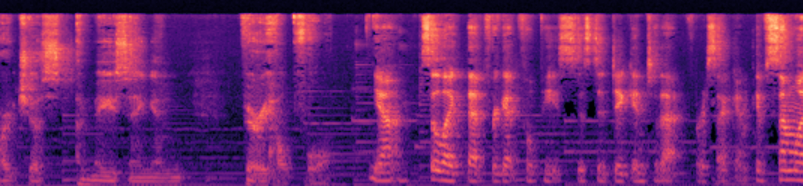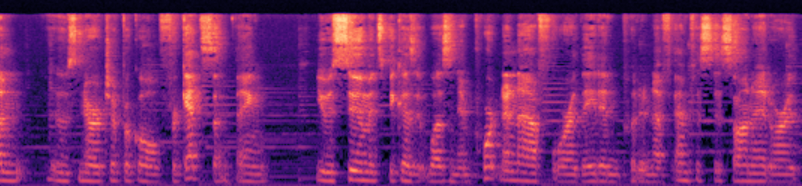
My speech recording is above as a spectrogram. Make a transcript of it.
are just amazing and very helpful. Yeah. So, like that forgetful piece, just to dig into that for a second. If someone who's neurotypical forgets something, you assume it's because it wasn't important enough, or they didn't put enough emphasis on it, or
